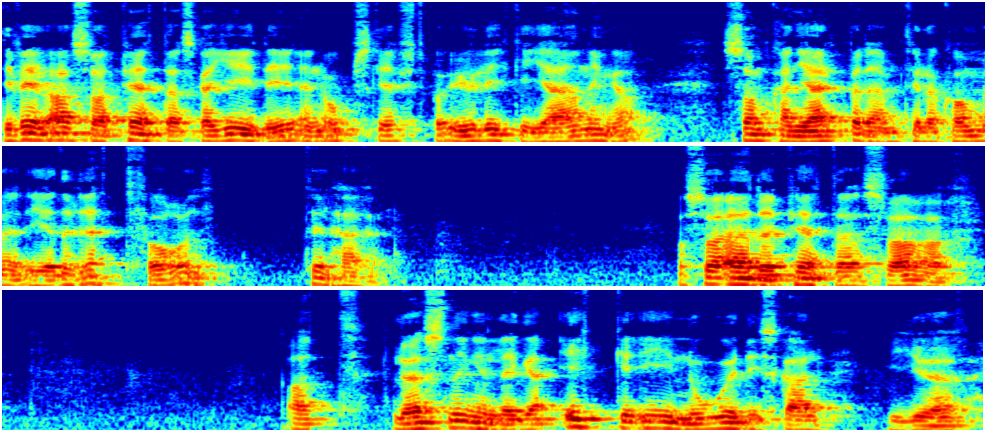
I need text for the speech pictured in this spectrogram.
De vil altså at Peter skal gi dem en oppskrift på ulike gjerninger som kan hjelpe dem til å komme i et rett forhold til Herren. Og så er det Peter svarer at løsningen ligger ikke i noe de skal gjøre.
